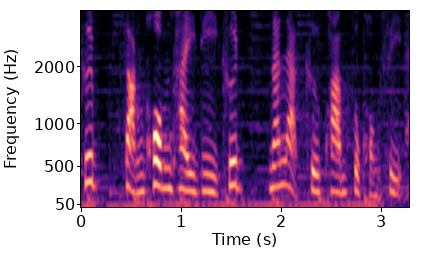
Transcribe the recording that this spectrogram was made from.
ขึ้น สังคมไทยดีขึ้น นั่นแหละคือความสุขของ c ีแอ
